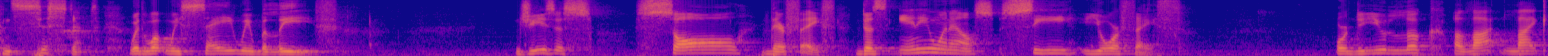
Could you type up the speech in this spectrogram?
consistent with what we say we believe? Jesus saw their faith. Does anyone else see your faith? Or do you look a lot like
